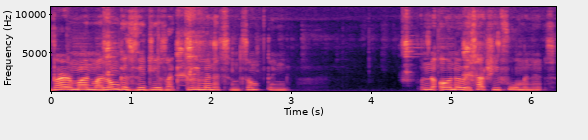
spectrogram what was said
Bear in mind, my longest video is like 3 minutes and something. No, oh no, it's actually 4 minutes.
